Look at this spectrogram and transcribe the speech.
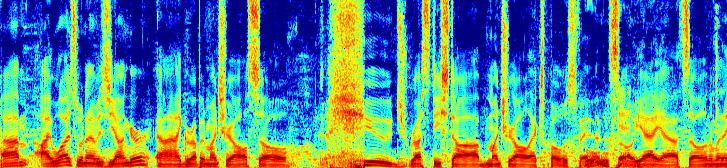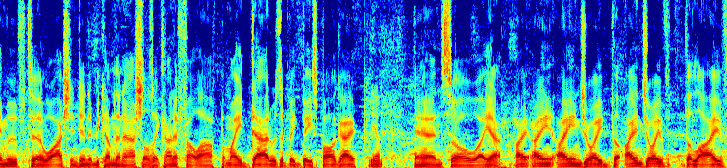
I was when I was younger. Uh, I grew up in Montreal, so huge Rusty Staub Montreal Expos fan. Ooh, So yeah, yeah. So then when they moved to Washington to become the Nationals, I kind of fell off. But my dad was a big baseball guy. Yep. And so uh, yeah, I, I, I enjoyed the I enjoy the live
